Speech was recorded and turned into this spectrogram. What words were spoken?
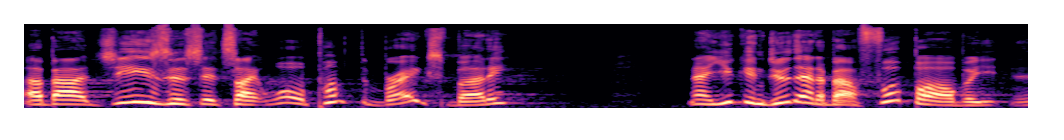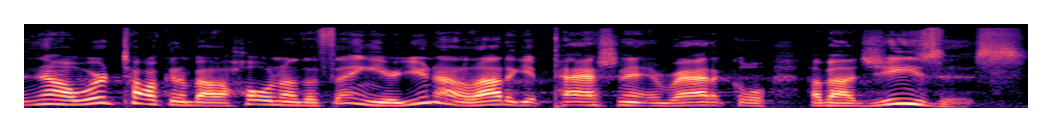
about Jesus, it's like, whoa, pump the brakes, buddy. Now, you can do that about football, but no, we're talking about a whole other thing here. You're not allowed to get passionate and radical about Jesus.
